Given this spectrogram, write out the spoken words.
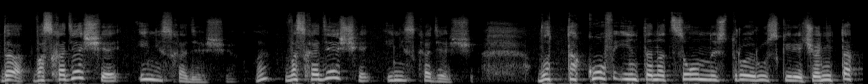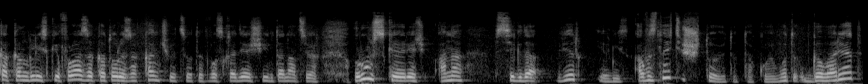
да, восходящее и нисходящее. Да? Восходящее и нисходящее. Вот таков интонационный строй русской речи, а не так, как английская фраза, которая заканчивается вот этой восходящей интонацией. Русская речь, она всегда вверх и вниз. А вы знаете, что это такое? Вот говорят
